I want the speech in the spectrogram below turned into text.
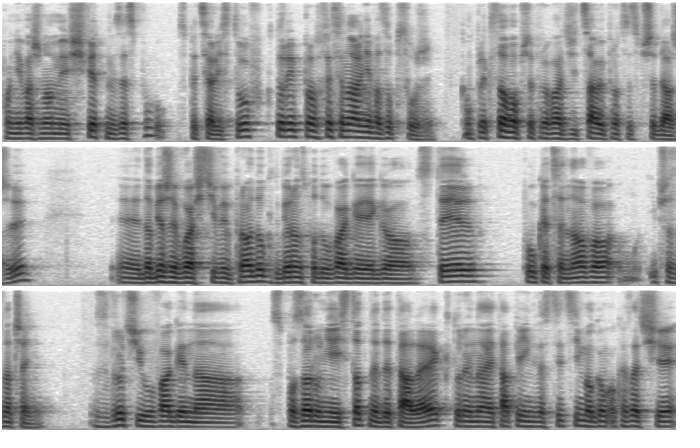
ponieważ mamy świetny zespół specjalistów, który profesjonalnie Was obsłuży. Kompleksowo przeprowadzi cały proces sprzedaży, y, dobierze właściwy produkt, biorąc pod uwagę jego styl, półkę cenową i przeznaczenie. Zwróci uwagę na z pozoru nieistotne detale, które na etapie inwestycji mogą okazać się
